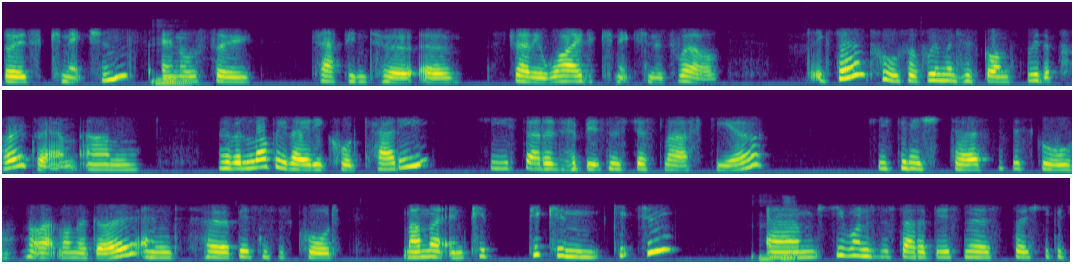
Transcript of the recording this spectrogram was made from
those connections mm. and also tap into a Australia wide connection as well. Examples of women who've gone through the program. Um, we have a lovely lady called Caddy. She started her business just last year. She finished uh, sister school not that long ago, and her business is called Mama and Pip, Kitchen. Mm-hmm. Um, she wanted to start a business so she could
